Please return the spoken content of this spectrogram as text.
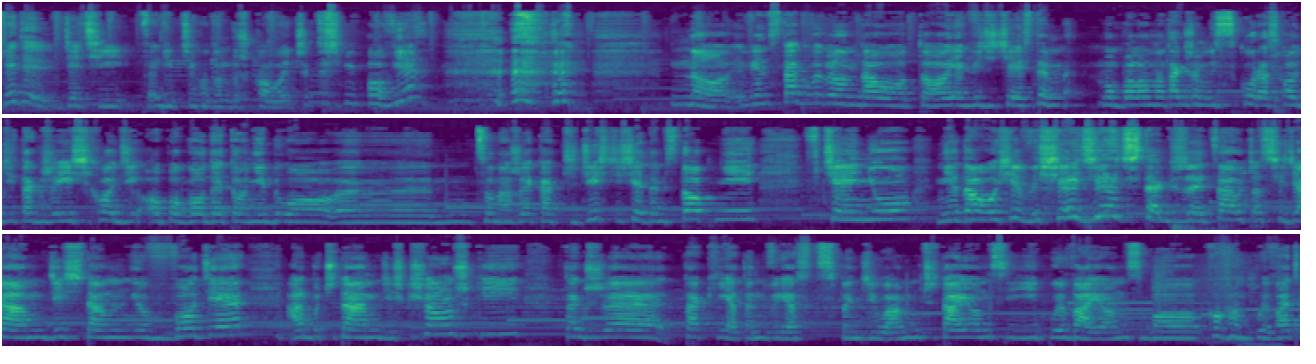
Kiedy dzieci w Egipcie chodzą do szkoły? Czy ktoś mi powie? No, więc tak wyglądało to. Jak widzicie, jestem opalona tak, że mi skóra schodzi, także jeśli chodzi o pogodę, to nie było e, co narzekać. 37 stopni w cieniu, nie dało się wysiedzieć, także cały czas siedziałam gdzieś tam w wodzie albo czytałam gdzieś książki. Także tak ja ten wyjazd spędziłam, czytając i pływając, bo kocham pływać,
